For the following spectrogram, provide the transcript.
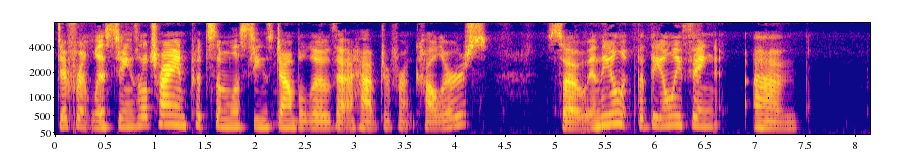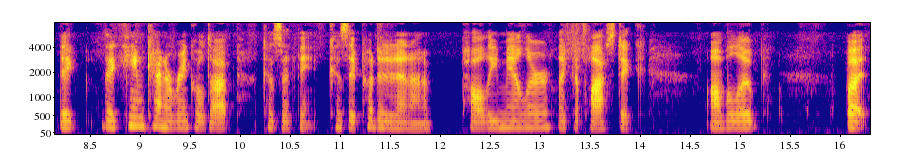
different listings, I'll try and put some listings down below that have different colors. So, and the only, but the only thing um, they they came kind of wrinkled up because I think because they put it in a poly mailer, like a plastic envelope. But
